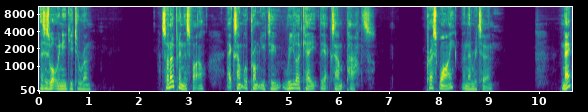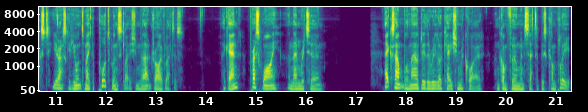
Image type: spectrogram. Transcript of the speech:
This is what we need you to run. So on opening this file, XAMPP will prompt you to relocate the XAMPP paths. Press Y and then return. Next, you're asked if you want to make a portable installation without drive letters. Again, press Y and then return. XAMPP will now do the relocation required and confirm when setup is complete.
